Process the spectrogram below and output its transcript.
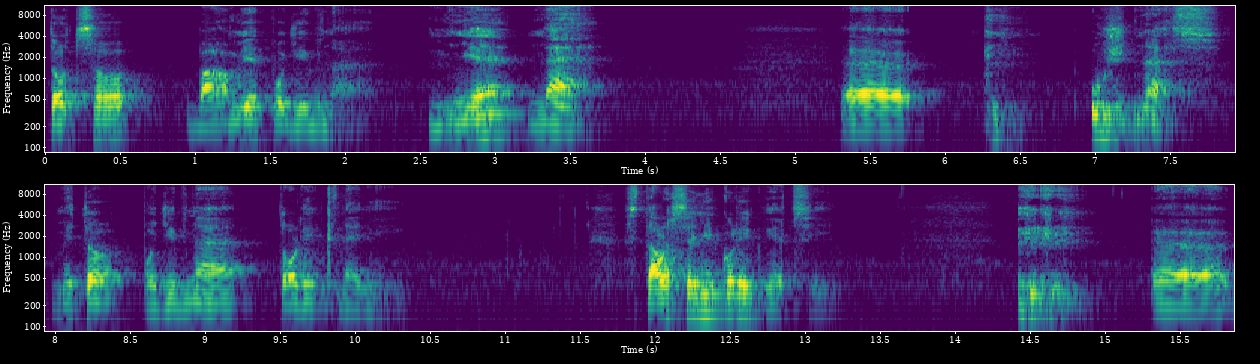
to, co vám je podivné. Mně ne. Eh, už dnes mi to podivné tolik není. Stalo se několik věcí. Eh,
